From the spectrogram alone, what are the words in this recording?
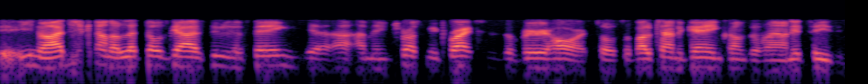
you know I just kind of let those guys do their thing. Yeah, I, I mean, trust me, practices are very hard. So so by the time the game comes around, it's easy.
